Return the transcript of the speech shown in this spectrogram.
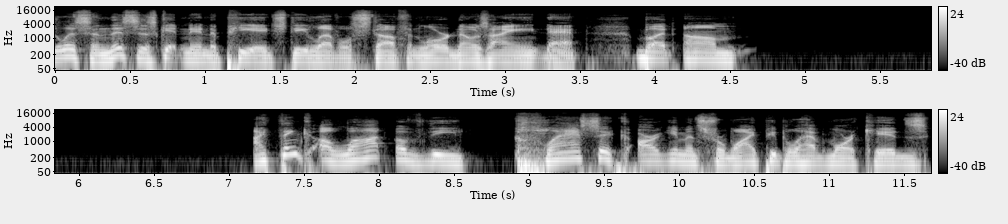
listen, this is getting into PhD level stuff, and Lord knows I ain't that. But um, I think a lot of the classic arguments for why people have more kids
